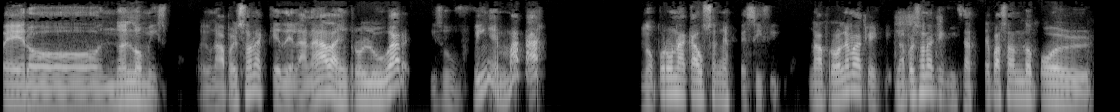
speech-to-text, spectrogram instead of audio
pero no es lo mismo. una persona que de la nada entra a un lugar y su fin es matar, no por una causa en específico. Una, problema que, una persona que quizás esté pasando por,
